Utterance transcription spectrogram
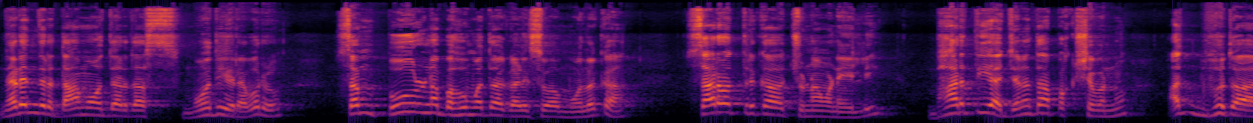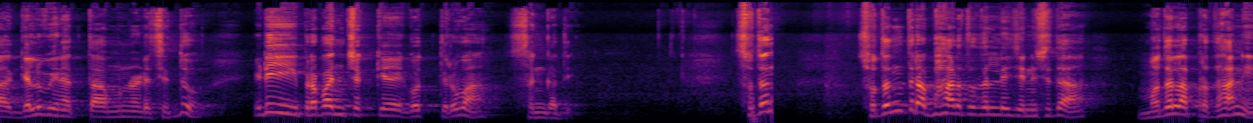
ನರೇಂದ್ರ ದಾಮೋದರ್ ದಾಸ್ ಮೋದಿರವರು ಸಂಪೂರ್ಣ ಬಹುಮತ ಗಳಿಸುವ ಮೂಲಕ ಸಾರ್ವತ್ರಿಕ ಚುನಾವಣೆಯಲ್ಲಿ ಭಾರತೀಯ ಜನತಾ ಪಕ್ಷವನ್ನು ಅದ್ಭುತ ಗೆಲುವಿನತ್ತ ಮುನ್ನಡೆಸಿದ್ದು ಇಡೀ ಪ್ರಪಂಚಕ್ಕೆ ಗೊತ್ತಿರುವ ಸಂಗತಿ. ಸ್ವತಂತ್ರ ಸ್ವತಂತ್ರ ಭಾರತದಲ್ಲಿ ಜನಿಸಿದ ಮೊದಲ ಪ್ರಧಾನಿ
